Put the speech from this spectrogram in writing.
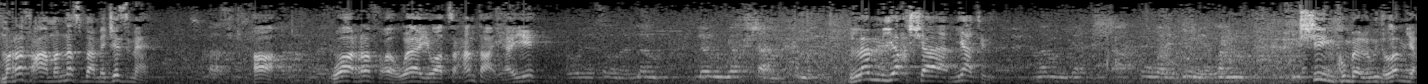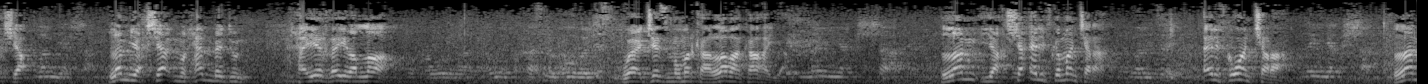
ma rafca ma nasba ma jazma waa rafco waayo waad saxan tahay haye? Lam yakshaa miyaa tidhi shiinkun baa lagu lam yaksha lam yaksha muxamedun haye hayr allah. Waa jazmo markaa labaan kaa haya. Lan yaksha alifka maan jaraa? Alifka waan jaraa. Lan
